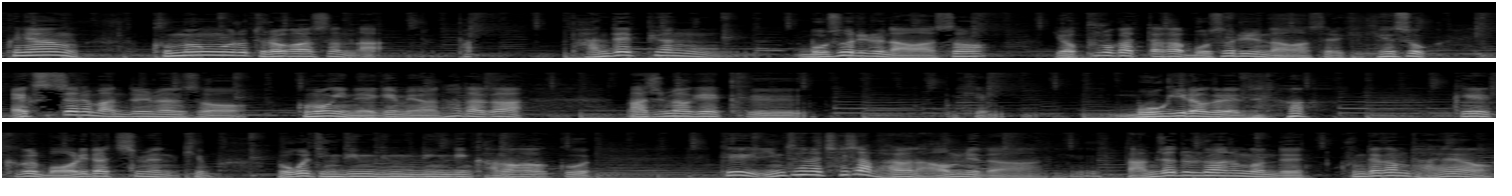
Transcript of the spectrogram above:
그냥 구멍으로 들어가서 나, 바, 반대편 모서리로 나와서 옆으로 갔다가 모서리로 나와서 이렇게 계속 X자를 만들면서 구멍이 4개면 하다가 마지막에 그 이렇게 목이라 그래야 되나? 그게 그걸 머리 다 치면 이렇게 목을 딩딩딩딩딩 감아갖고 그 인터넷 찾아봐요 나옵니다. 남자들도 하는 건데 군대 가면 다 해요.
